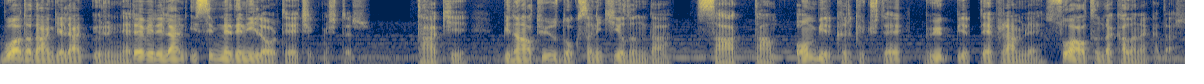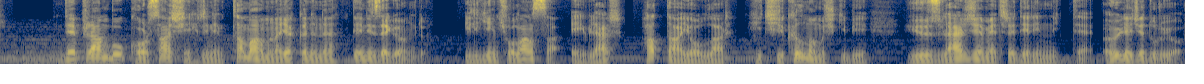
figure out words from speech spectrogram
bu adadan gelen ürünlere verilen isim nedeniyle ortaya çıkmıştır. Ta ki 1692 yılında saat tam 11.43'te büyük bir depremle su altında kalana kadar. Deprem bu korsan şehrinin tamamına yakınını denize gömdü. İlginç olansa evler, hatta yollar hiç yıkılmamış gibi yüzlerce metre derinlikte öylece duruyor.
